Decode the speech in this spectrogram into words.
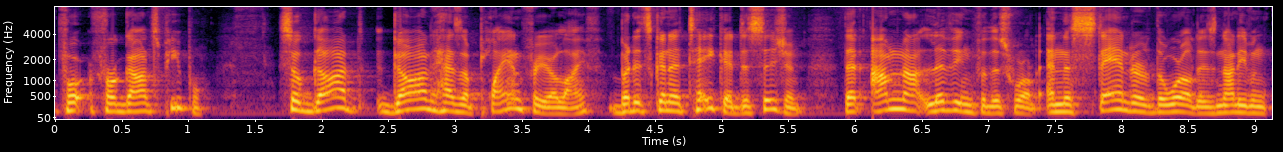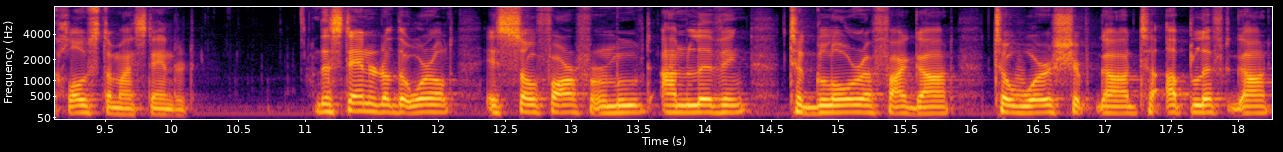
for for God's people. So God God has a plan for your life, but it's going to take a decision that I'm not living for this world and the standard of the world is not even close to my standard. The standard of the world is so far removed. I'm living to glorify God, to worship God, to uplift God.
